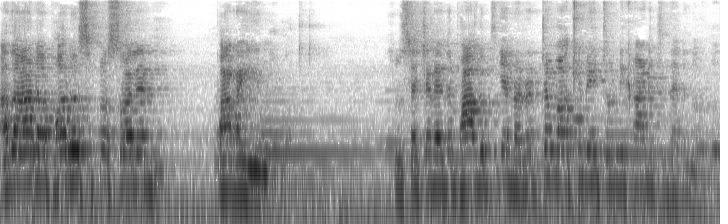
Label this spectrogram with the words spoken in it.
അതാണ് പൗലോസ് പ്രസോലൻ പറയുന്നത്. സുസച്ചൻ എന്ന ഭാഗത്ത് ഞാൻ ഒരൊറ്റ വാക്യമേ ചൂണ്ടിക്കാണിച്ചു തരുന്നുള്ളൂ.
